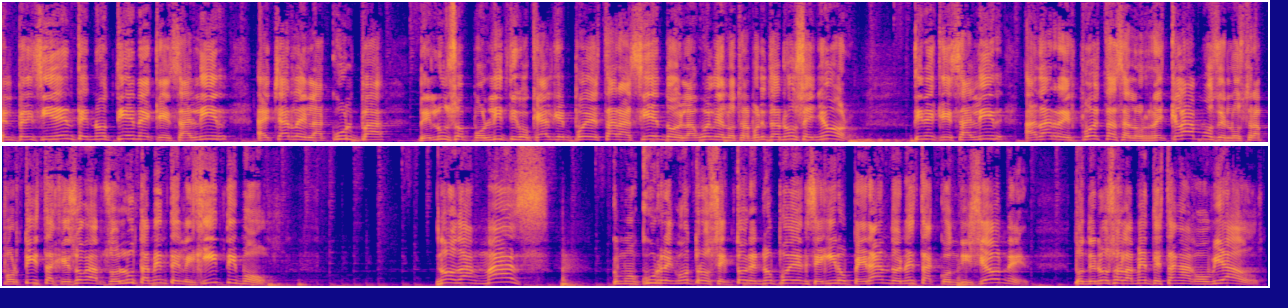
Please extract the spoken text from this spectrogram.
El presidente no tiene que salir a echarle la culpa del uso político que alguien puede estar haciendo en la huelga de los transportistas. No, señor. Tiene que salir a dar respuestas a los reclamos de los transportistas que son absolutamente legítimos. No dan más. Como ocurre en otros sectores, no pueden seguir operando en estas condiciones, donde no solamente están agobiados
